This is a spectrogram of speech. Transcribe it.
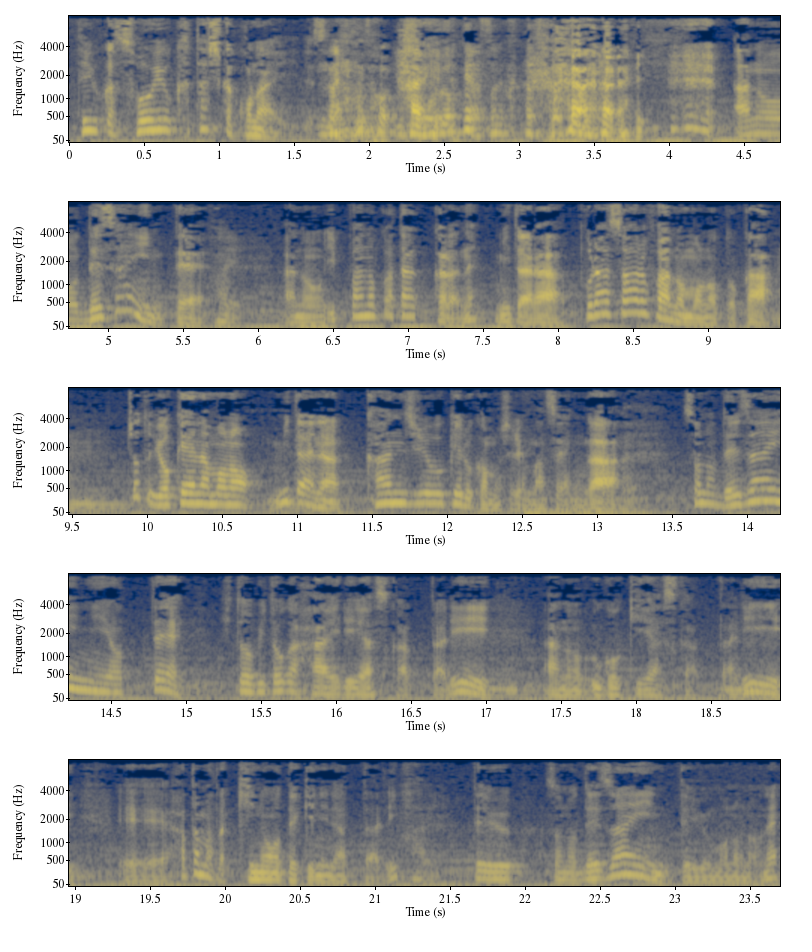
っていうかそういう方しか来ないですね。なるほど。はい。あのデザインって、はい。あの一般の方からね見たらプラスアルファのものとか、うん。ちょっと余計なものみたいな感じを受けるかもしれませんが、はい。そのデザインによって人々が入りやすかったり、うん。あの動きやすかったり、えーはたまた機能的になったり、はい。っていうそのデザインっていうもののね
